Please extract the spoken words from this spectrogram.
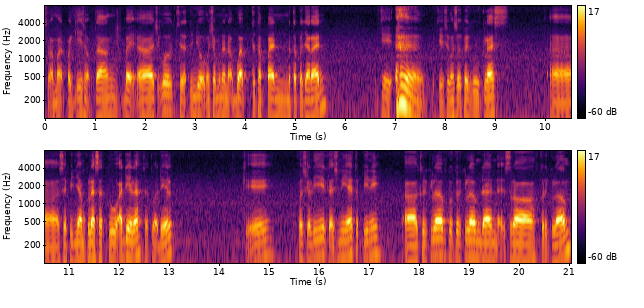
Selamat pagi, selamat petang. Baik, uh, cikgu saya nak tunjuk macam mana nak buat tetapan mata pelajaran. Okey. Okey, saya masuk sebagai guru kelas. Uh, saya pinjam kelas satu Adil lah, satu Adil. Okey. First kali dekat sini eh, tepi ni. Uh, kurikulum, kurikulum dan extra kurikulum.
